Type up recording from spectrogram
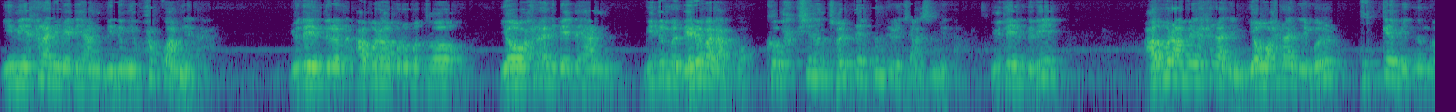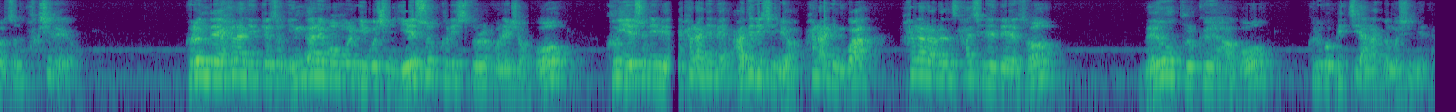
이미 하나님에 대한 믿음이 확고합니다. 유대인들은 아브라함으로부터 여호와 하나님에 대한 믿음을 내려받았고 그 확신은 절대 흔들리지 않습니다. 유대인들이 아브라함의 하나님, 여호와 하나님을 굳게 믿는 것은 확실해요. 그런데 하나님께서 인간의 몸을 입으신 예수 그리스도를 보내셨고 그 예수님이 하나님의 아들이시며 하나님과 하나라는 사실에 대해서 매우 불쾌하고 그리고 믿지 않았던 것입니다.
